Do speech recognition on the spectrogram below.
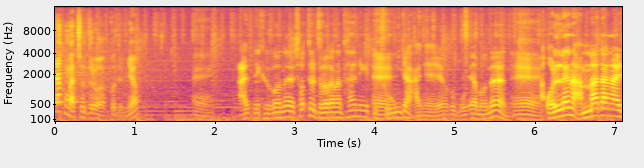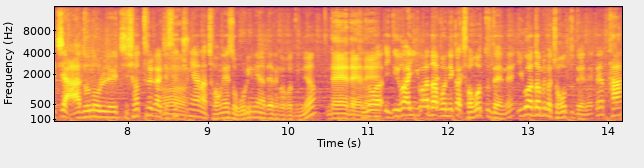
딱 맞춰 들어갔거든요. 예. 아니 그거는 셔틀 들어가는 타이밍이 또 예. 좋은 게 아니에요 그 뭐냐면은 예. 원래는 앞마당 할지 아둔 올릴지 셔틀 갈지 어. 셋 중에 하나 정해서 올인해야 되는 거거든요. 네 네 네. 그거 이거 이거 하다 보니까 저것도 되네. 이거 하다 보니까 저것도 되네. 그냥 다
